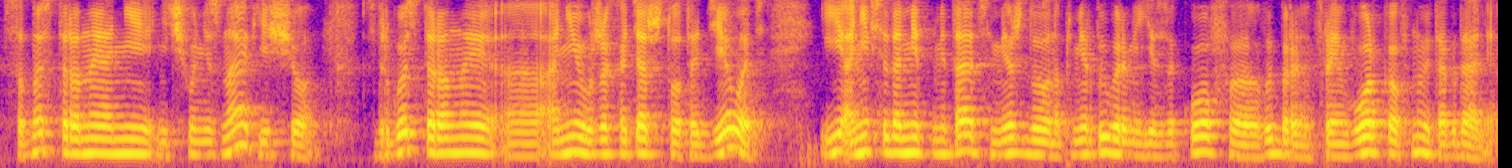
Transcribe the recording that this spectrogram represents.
С одной стороны, они ничего не знают еще, с другой стороны, они уже хотят что-то делать, и они всегда метаются между, например, выборами языков, э, выборами фреймворков, ну и так далее.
